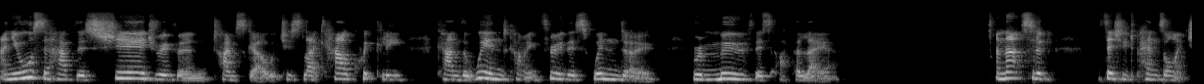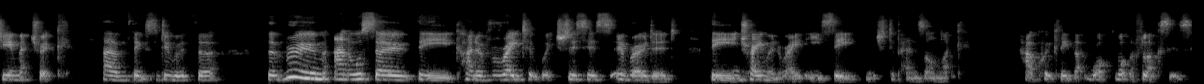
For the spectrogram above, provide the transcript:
And you also have this shear driven timescale, which is like how quickly can the wind coming through this window remove this upper layer. And that sort of essentially depends on like geometric um, things to do with the, the room and also the kind of rate at which this is eroded, the entrainment rate, EC, which depends on like how quickly that what, what the flux is.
